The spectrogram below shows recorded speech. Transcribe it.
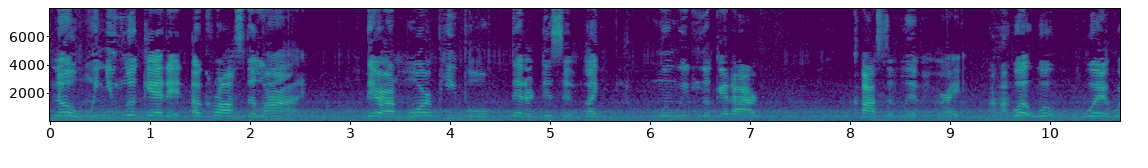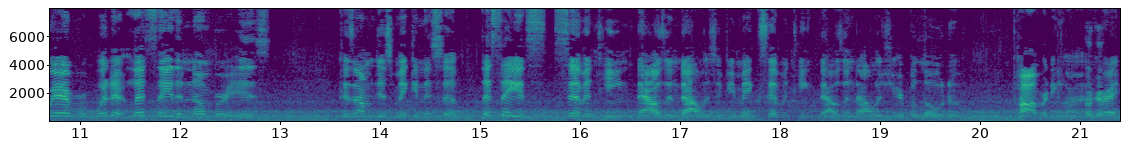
no, when you look at it across the line, there are more people that are dis like when we look at our cost of living, right? Uh-huh. What what wherever what let's say the number is because I'm just making this up. Let's say it's seventeen thousand dollars. If you make seventeen thousand dollars, you're below the poverty line, okay. right?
